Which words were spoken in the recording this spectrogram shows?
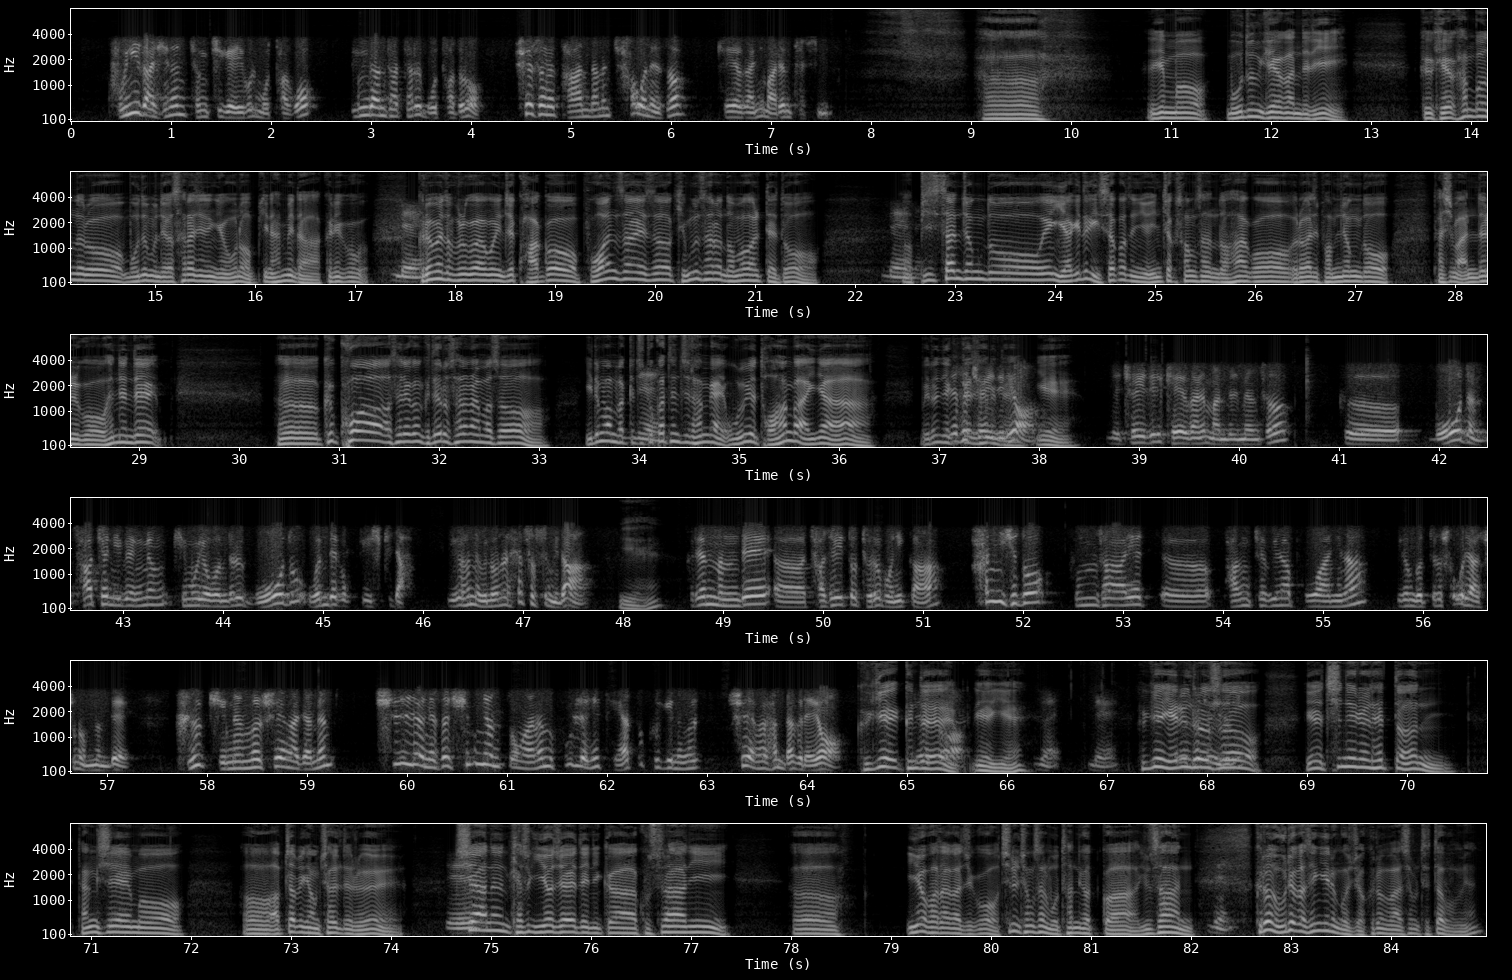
군이 다시는 정치 개입을 못하고 민간 사찰을 못하도록 최선을 다한다는 차원에서 개혁안이 마련됐습니다. 아, 이게 뭐, 모든 개혁안들이 그 개혁 한 번으로 모든 문제가 사라지는 경우는 없긴 합니다. 그리고 네. 그럼에도 불구하고 이제 과거 보안사에서 기무사로 넘어갈 때도 네. 어, 비슷한 정도의 이야기들이 있었거든요. 인적 성산도 하고 여러 가지 법령도 다시 만들고 했는데 어, 그 코어 세력은 그대로 살아남아서 이름만 바뀌지 네. 똑같은 짓을 한거 아니냐. 오히려 더 한 거 아니냐. 뭐 이런 얘기까지. 저희들이요. 예. 네, 저희들이 개혁안을 만들면서 그 모든 4,200명 기무요원들을 모두 원대 복귀시키자 이런 의논을 했었습니다. 예. 그랬는데 어, 자세히 또 들어보니까 한시도 군사의 어, 방첩이나 보안이나 이런 것들을 소홀히 할 수는 없는데 그 기능을 수행하자면 7년에서 10년 동안은 훈련이 돼야 또 그 기능을 수행을 한다 그래요. 그게 근데 그래서- 예, 예. 네, 네. 그게 예를 들어서 예, 친일을 했던 당시에 뭐 어, 앞잡이 경찰들을 네. 시야는 계속 이어져야 되니까 고스란히 어 이어받아 가지고 친일 청산을 못한 것과 유사한 네. 그런 우려가 생기는 거죠. 그런 말씀을 듣다 보면.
